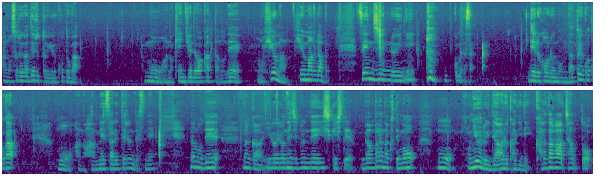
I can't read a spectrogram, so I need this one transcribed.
あのそれが出るということがもうあの研究で分かったのでヒューマンヒューマンラブ。全人類に ごめんなさい。出るホルモンだということがもうあの判明されてるんですね。なのでなんかいろいろね自分で意識して頑張らなくてももう哺乳類である限り体がちゃんと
